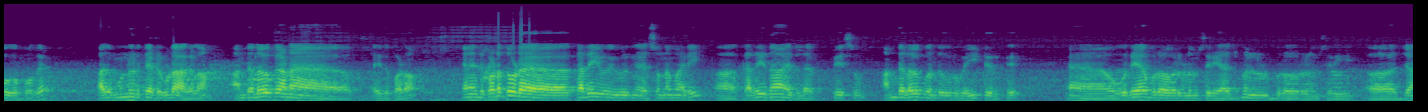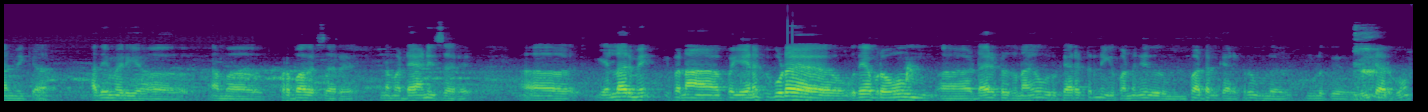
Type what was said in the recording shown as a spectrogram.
போக போக அது முந்நூறு தேட்டர் கூட ஆகலாம். அந்த அளவுக்கான இது படம். ஏன்னா இந்த படத்தோட கதை இவங்க சொன்ன மாதிரி கதை தான் இதில் பேசும். அந்த அளவுக்கு வந்து ஒரு வெயிட் இருக்குது உதயா புரோ அவர்களும் சரி அஜ்மல் புரோ அவர்களும் சரி ஜான்விகா அதே மாதிரி நம்ம பிரபாகர் சார் நம்ம டேனி சார் எல்லாருமே இப்போ நான் இப்போ எனக்கு கூட உதயபுரவும் டைரக்டர் சொன்னாங்க ஒரு கேரக்டர் நீங்கள் பண்ணுங்கள் இது ஒரு இம்பார்ட்டன்ட் கேரக்டர் உங்களை உங்களுக்கு வெயிட்டாக இருக்கும்.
